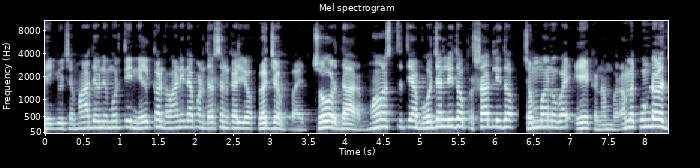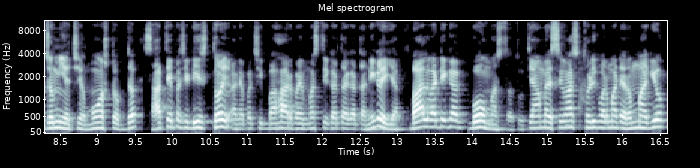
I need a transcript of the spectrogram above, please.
થઈ ગયું છે. મહાદેવની મૂર્તિ નીલકંઠ વાણીના પણ દર્શન કરી લ્યો. ગજબ ભાઈ જોરદાર મસ્ત ત્યાં ભોજન લીધો, પ્રસાદ લીધો. જમવાનું ભાઈ એક નંબર. અમે કુંડળ જમીએ છીએ મોસ્ટ ઓફ ધ સાથે પછી ડીશ ધોઈ અને પછી બહાર ભાઈ મસ્તી કરતા કરતા નીકળી ગયા. બાલ વાટિકા બહુ મસ્ત હતું. ત્યાં અમારે શ્રીવાસ થોડીક વાર માટે રમવા ગયો.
